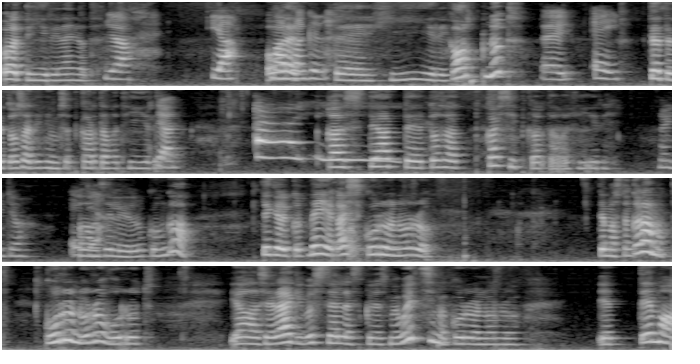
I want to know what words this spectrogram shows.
olete hiiri näinud? jaa. jah, ma arvan küll. olete hiiri kartnud? ei, ei, teate, et osad inimesed kardavad hiiri? tean. kas teate, et osad kassid kardavad hiiri? ei tea. aa, selline lugu on ka. tegelikult meie kass Kurru Nurru, temast on ka raamat Kurru Nurru vurrud ja see räägib just sellest, kuidas me võtsime Kurru Nurru ja tema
